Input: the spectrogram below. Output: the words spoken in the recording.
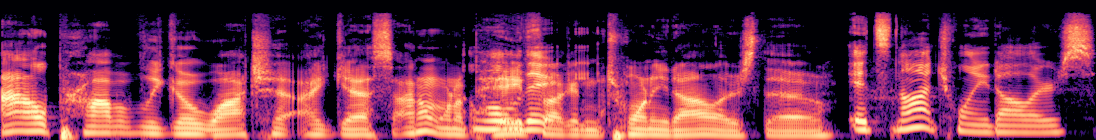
I'll probably go watch it, I guess. I don't want to pay Well, they- fucking $20 though. It's not $20.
